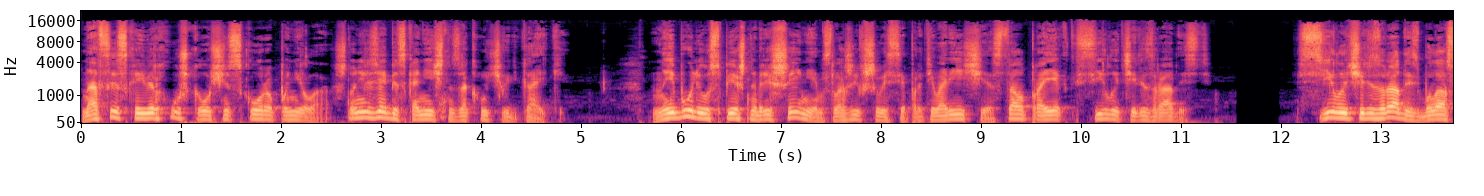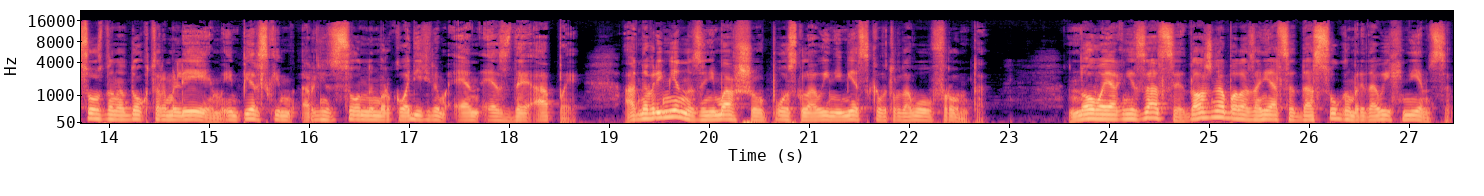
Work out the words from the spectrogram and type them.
Нацистская верхушка очень скоро поняла, что нельзя бесконечно закручивать гайки. Наиболее успешным решением сложившегося противоречия стал проект «Сила через радость». «Сила через радость» была создана доктором Леем, имперским организационным руководителем НСДАП, одновременно занимавшего пост главы немецкого трудового фронта. Новая организация должна была заняться досугом рядовых немцев,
